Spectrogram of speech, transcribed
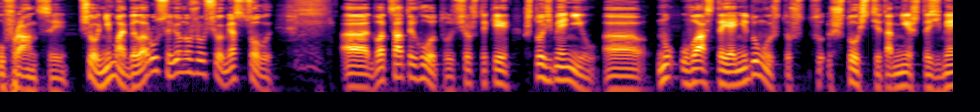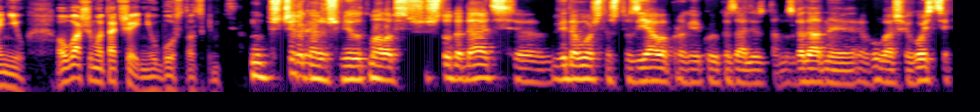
у Францыі. Все няма беларуса ён уже ўсё мясцовы двадцатый год все ж таки что змяніў Ну у вас-то я не думаю что штосьці там нешта змяніў а у вашем атачэнні у бостанскім ну, шчыра кажаш мне тут мало что дадаць відавочна что з'ява про якую казалі там згаданыя у вашай госці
